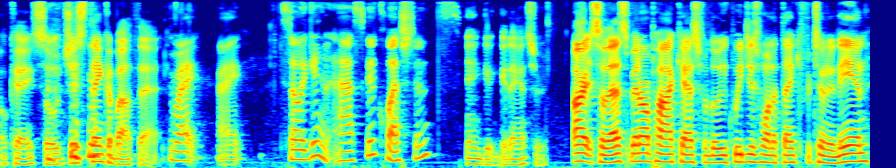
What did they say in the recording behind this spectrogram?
Okay? So just think about that Right, right. So again, ask good questions. and get good answers. All right, so that's been our podcast for the week. We just want to thank you for tuning in.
